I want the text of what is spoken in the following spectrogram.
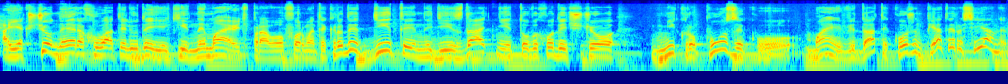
А якщо не рахувати людей, які не мають права оформити кредит, діти недієздатні, то виходить, що мікропозику має віддати кожен п'ятий росіянин.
